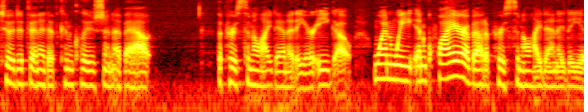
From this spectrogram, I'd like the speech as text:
to a definitive conclusion about the personal identity or ego. When we inquire about a personal identity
